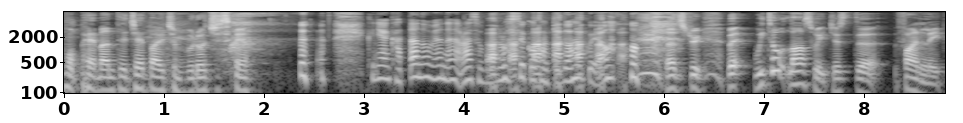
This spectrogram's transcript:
뭐 뱀한테 제발 좀 물어주세요. 그냥 갖다 놓으면 알아서 물었을 것 같기도 하고요. That's true. But we talked last week, just uh, finally,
